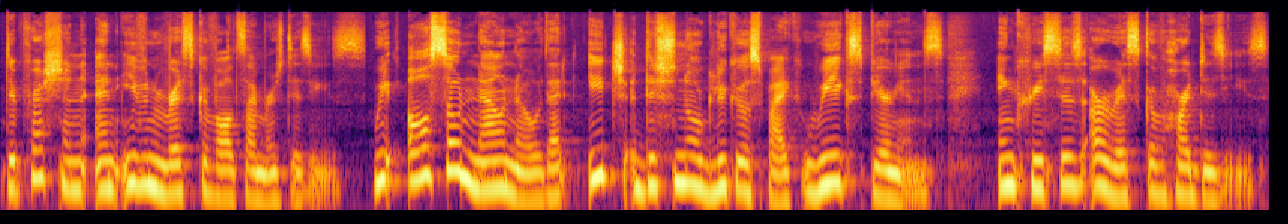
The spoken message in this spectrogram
depression, and even risk of Alzheimer's disease. We also now know that each additional glucose spike we experience increases our risk of heart disease,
